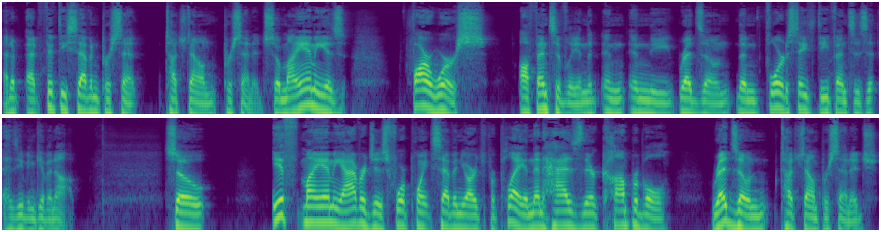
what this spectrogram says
at a, at 57% touchdown percentage. So Miami is far worse offensively in the in, in the red zone than Florida State's defense is, has even given up. So if Miami averages 4.7 yards per play and then has their comparable red zone touchdown percentage,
